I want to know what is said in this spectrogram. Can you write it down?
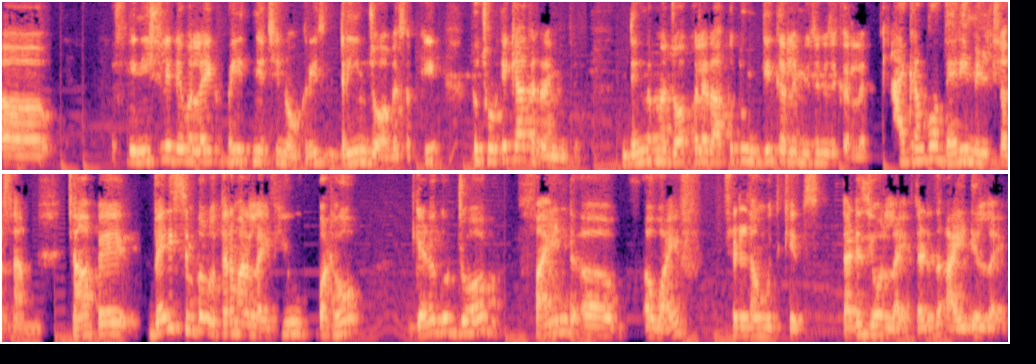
initially they were like भाई, इतनी अच्छी नौकरी ड्रीम जॉब है सबकी। तो छोड़ के क्या कर रहे हैं म्यूज़िक दिन में अपना जॉब कर ले, रात को तू गिग कर ले म्यूज़िक म्यूज़िक कर ले. I come from very middle class family जहाँ पे वेरी सिंपल होता है हमारा लाइफ यू पढ़ो get a good job find wife settle down with kids that is your life that is the ideal life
